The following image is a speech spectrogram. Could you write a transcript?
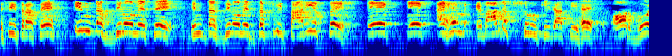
اسی طرح سے ان دس دنوں میں سے، ان دس دنوں میں دسویں تاریخ سے ایک ایک اہم عبادت شروع کی جاتی ہے۔ اور وہ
